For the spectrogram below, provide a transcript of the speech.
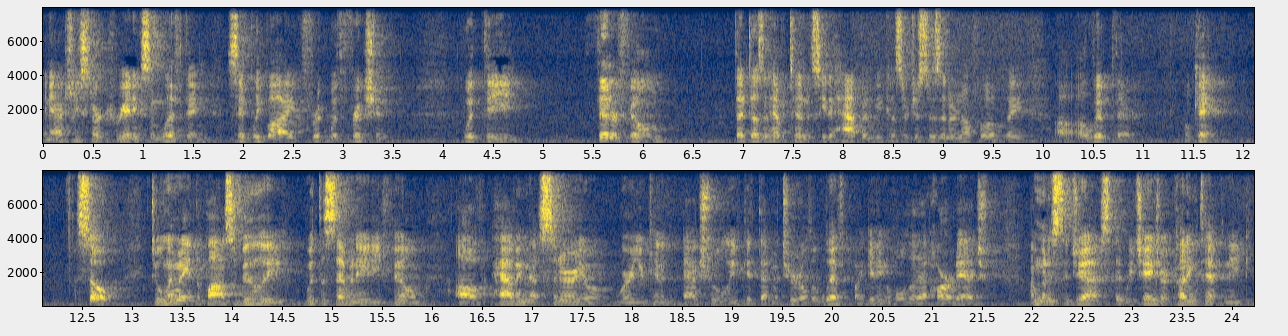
and actually start creating some lifting simply by fr with friction. With the thinner film, that doesn't have a tendency to happen because there just isn't enough of uh, a lip there. Okay, so to eliminate the possibility with the 780 film of having that scenario where you can actually get that material to lift by getting a hold of that hard edge, I'm going to suggest that we change our cutting technique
